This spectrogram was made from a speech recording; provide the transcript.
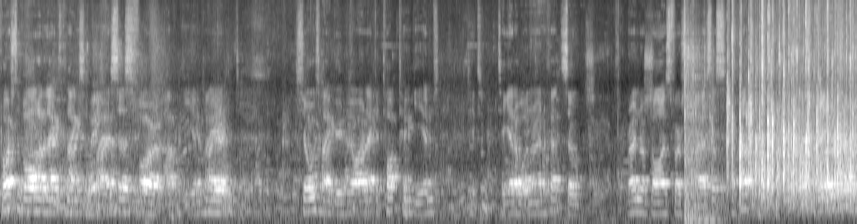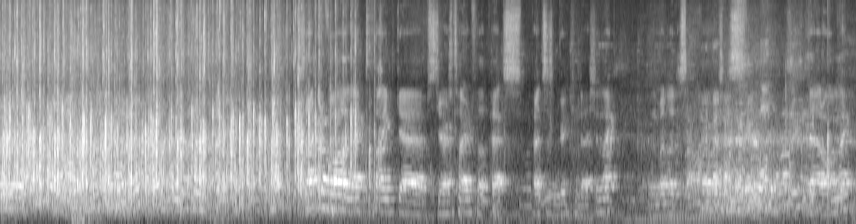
First of all, I'd like to thank. Francis for having game here. Shows how good we are. Like, it took two games to, to, to get a winner out of it. So, round of applause for St. Francis. Second of all, I'd like to uh, Stewartstown for the pitch. Pitch is in good condition, like, in the middle of December, which is dead on, like.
